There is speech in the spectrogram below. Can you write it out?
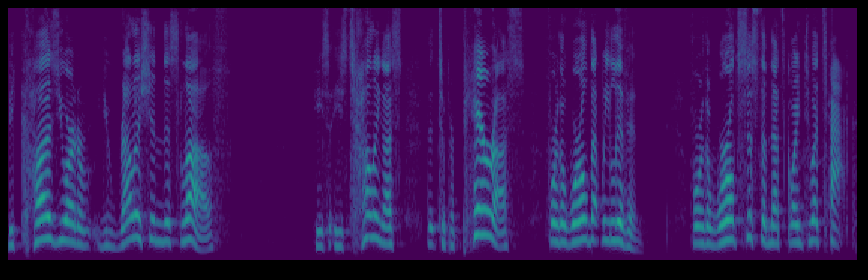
because you are to you relish in this love, he's, he's telling us that to prepare us for the world that we live in, for the world system that's going to attack,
